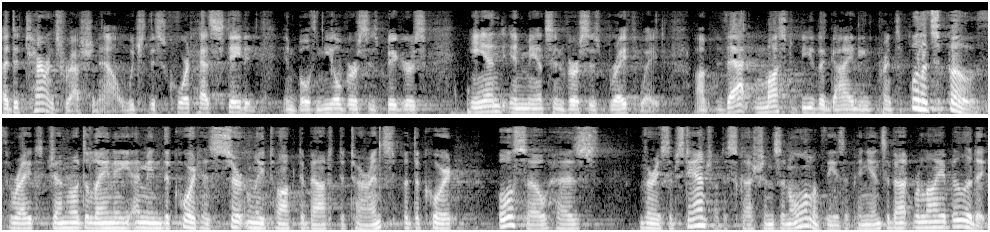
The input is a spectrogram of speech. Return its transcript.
a deterrence rationale, which this court has stated in both Neil versus Biggers and in Manson versus Brathwaite, um, that must be the guiding principle. Well, it's both, right, General Delaney? I mean, the court has certainly talked about deterrence, but the court also has very substantial discussions in all of these opinions about reliability.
